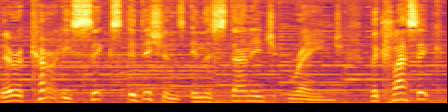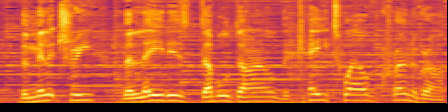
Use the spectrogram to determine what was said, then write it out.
There are currently six editions in the Stanage range the Classic, the Military, the Ladies Double Dial, the K12 Chronograph,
